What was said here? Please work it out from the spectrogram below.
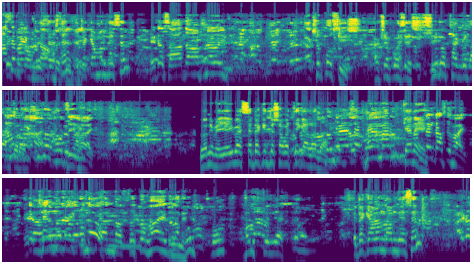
একটু কম বেশি আছে। বেশি। এটা কেমন দিয়েছেন? এটা চা দাম আপনার ওই একশো পঁচিশ। একশো পঁচিশ। সুযোগ থাকবে দাম করা জি ভাই। রনি ভাই এই বাচ্চাটা কিন্তু সবার থেকে আলাদা। কেন? আছে ভাই। এটা কেমন দাম দিয়েছেন? এটা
